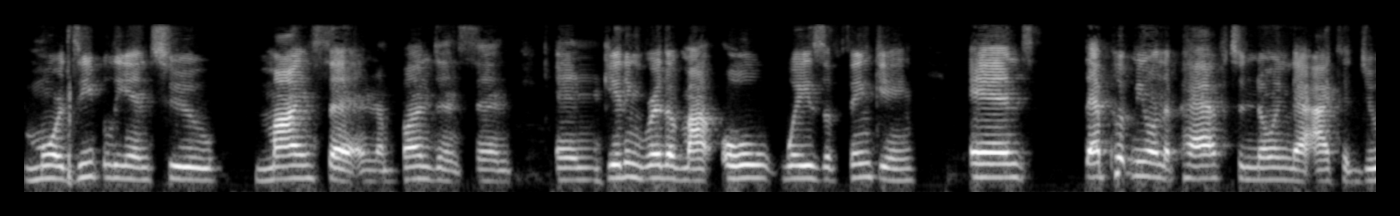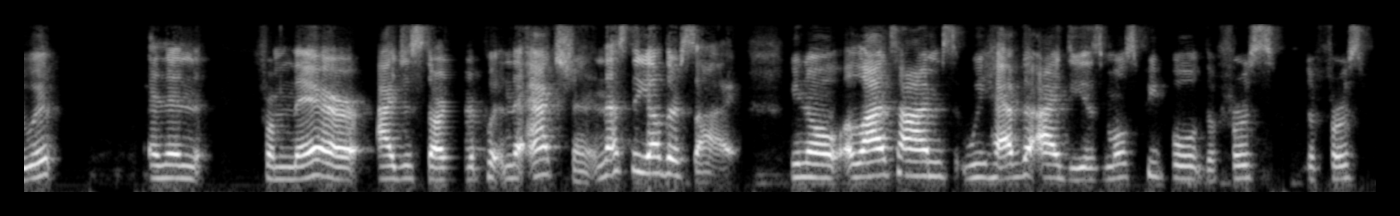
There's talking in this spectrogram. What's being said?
more deeply into mindset and abundance and and getting rid of my old ways of thinking. And that put me on the path to knowing that I could do it. And then from there I just started putting the action. And that's the other side. You know a lot of times we have the ideas. Most people the first the first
